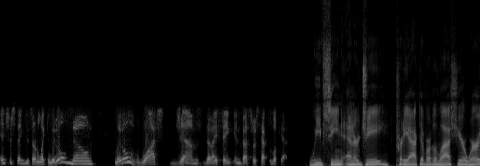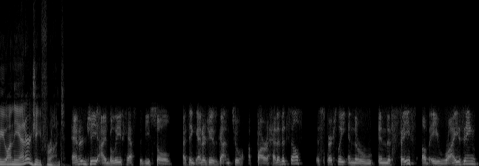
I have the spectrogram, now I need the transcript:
interesting. These are like little known little watched gems that I think investors have to look at. We've seen energy pretty active over the last year. Where are you on the energy front? Energy, I believe, has to be sold. I think energy has gotten too far ahead of itself, especially in the in the face of a rising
